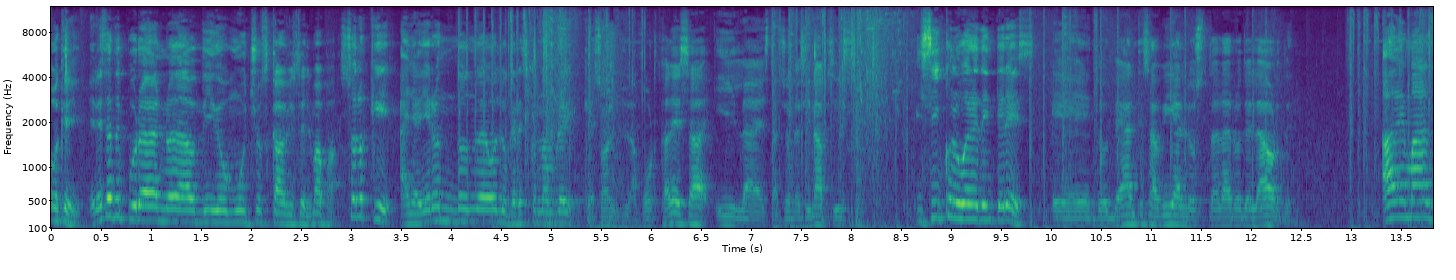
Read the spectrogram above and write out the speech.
Ok, en esta temporada no ha habido muchos cambios del mapa, solo que añadieron dos nuevos lugares con nombre, que son la fortaleza y la estación de sinapsis, y cinco lugares de interés, eh, donde antes habían los taladros de la orden. Además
